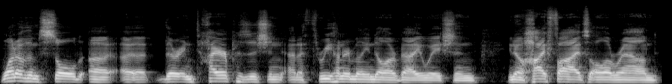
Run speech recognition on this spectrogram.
one of them sold uh, uh, their entire position at a three hundred million dollar valuation. You know, high fives all around.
